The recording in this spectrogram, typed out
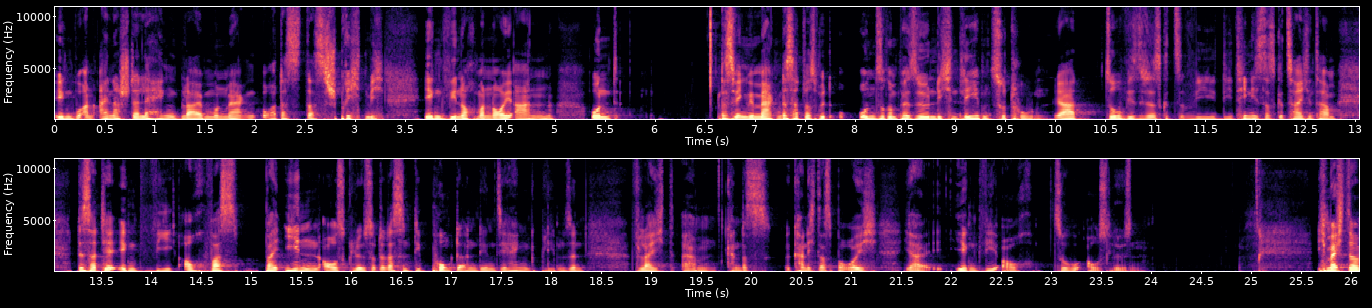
irgendwo an einer Stelle hängen bleiben und merken, oh, das, das spricht mich irgendwie nochmal neu an. Und deswegen, wir merken, das hat was mit unserem persönlichen Leben zu tun. Ja, so wie, sie das, wie die Teenies das gezeichnet haben, das hat ja irgendwie auch was bei ihnen ausgelöst. Oder das sind die Punkte, an denen sie hängen geblieben sind. Vielleicht ähm, kann, das, kann ich das bei euch ja irgendwie auch so auslösen. Ich möchte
